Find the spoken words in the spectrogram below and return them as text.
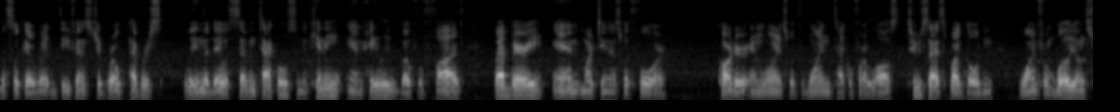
let's look over at defense. Jabril Peppers leading the day with seven tackles. McKinney and Haley both with five. Bradberry and Martinez with four. Carter and Lawrence with one tackle for a loss. Two sacks by Golden. One from Williams,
